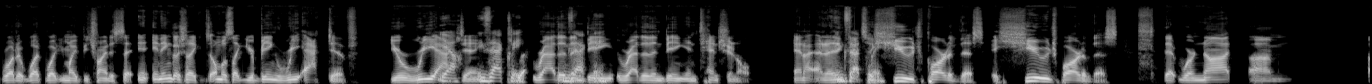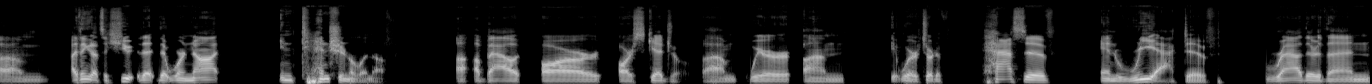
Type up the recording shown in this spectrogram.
what what what you might be trying to say in, in English. Like it's almost like you're being reactive. You're reacting yeah, exactly rather exactly. than being rather than being intentional. And I, and I think exactly. that's a huge part of this, a huge part of this, that we're not, um, um, I think that's a huge, that, that we're not intentional enough uh, about our, our schedule. Um, we're, um, it, we're sort of passive and reactive rather than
